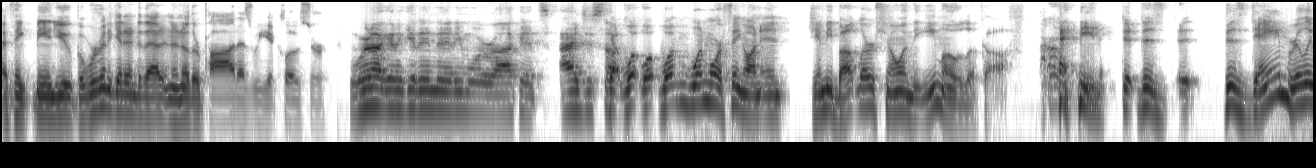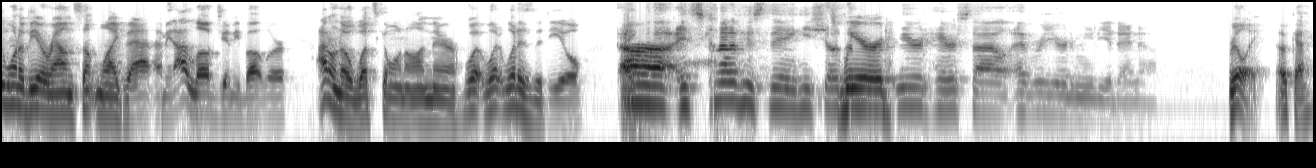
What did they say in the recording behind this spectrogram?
I think, me and you. But we're going to get into that in another pod as we get closer. We're not going to get into any more Rockets. I just thought. Yeah, what, what, one, one more thing on and Jimmy Butler showing the emo look off. I mean, does does Dame really want to be around something like that? I mean, I love Jimmy Butler. I don't know what's going on there. What what what is the deal? uh, it's kind of his thing. He shows weird. weird hairstyle every year to media day now. Really? Okay.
